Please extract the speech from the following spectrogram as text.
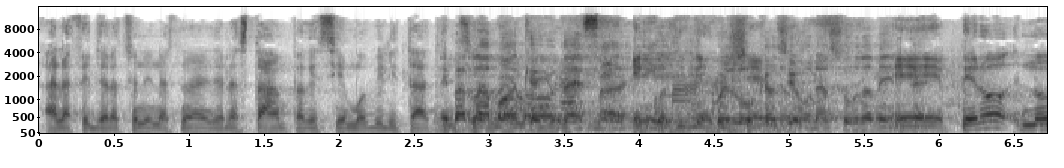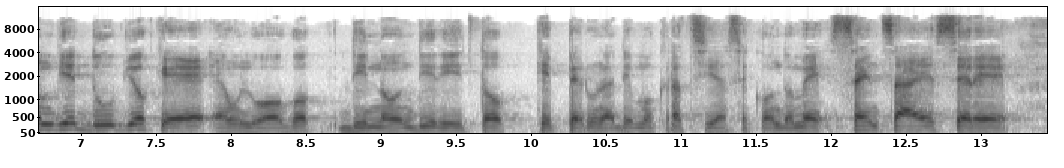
alla Federazione Nazionale della Stampa che si è mobilitata ne parliamo anche a Udem e così via in quell'occasione assolutamente. Eh, però non vi è dubbio che è un luogo di non diritto che per una democrazia secondo me senza essere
